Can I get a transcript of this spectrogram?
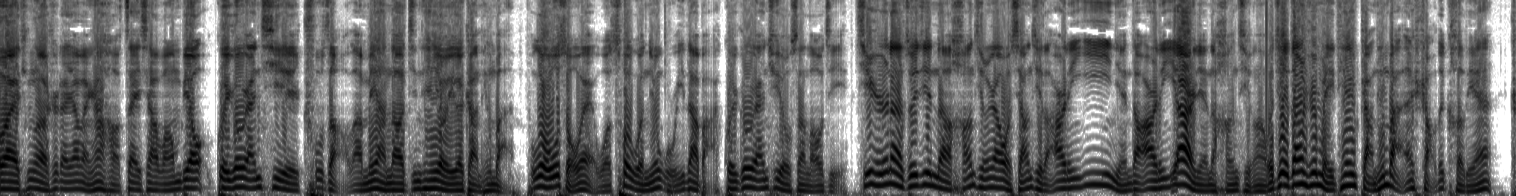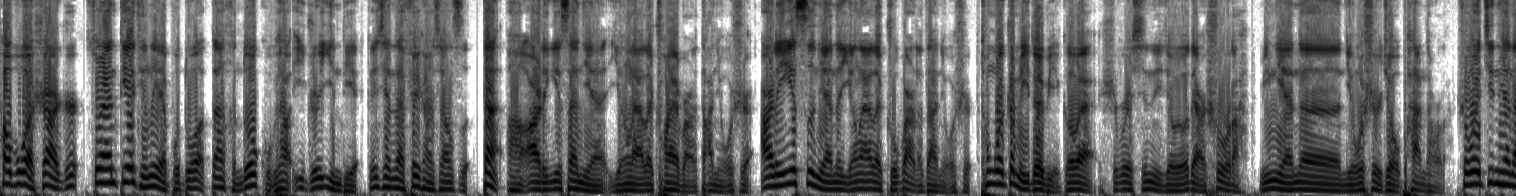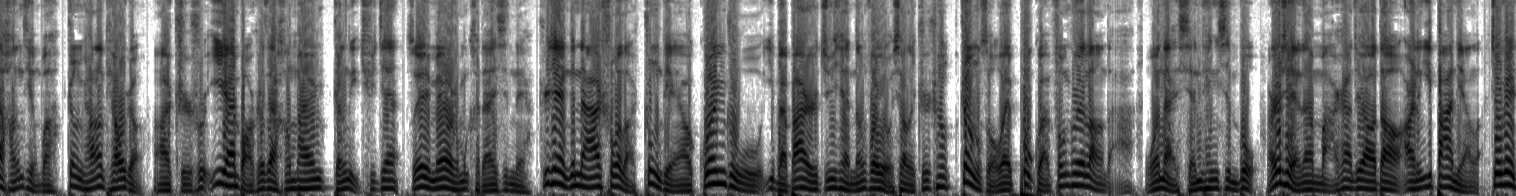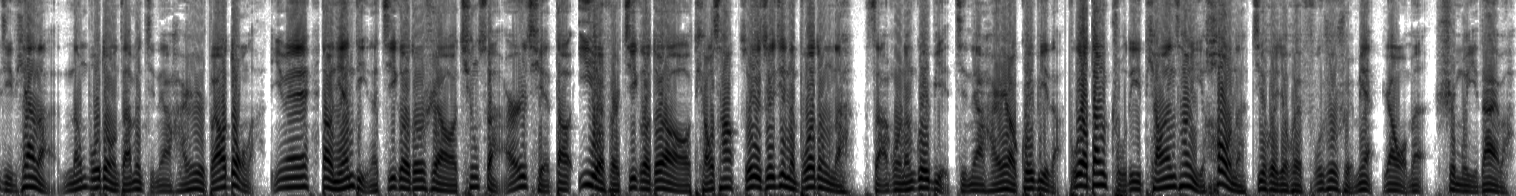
各位听老师，大家晚上好，在下王彪。贵州燃气出早了，没想到今天又一个涨停板。不过无所谓，我错过牛股一大把，贵州燃气又算老几？其实呢，最近的行情让我想起了2011年到2012年的行情啊。我记得当时每天涨停板少的可怜。超不过十二只，虽然跌停的也不多，但很多股票一直阴跌，跟现在非常相似。但啊，二零一三年迎来了创业板的大牛市，二零一四年呢迎来了主板的大牛市。通过这么一对比，各位是不是心里就有点数了？明年的牛市就有盼头了。说回今天的行情吧，正常的调整啊，指数依然保持在横盘整理区间，所以没有什么可担担心的呀。之前也跟大家说了，重点要关注一百八十均线能否有效的支撑。正所谓不管风吹浪打，我乃闲庭信步。而且呢，马上就要到二零一八年了。就这几天了，能不动咱们尽量还是不要动了，因为到年底呢，机构都是要清算，而且到一月份机构都要调仓，所以最近的波动呢，散户能规避，尽量还是要规避的。不过当主力调完仓以后呢，机会就会浮出水面，让我们拭目以待吧。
